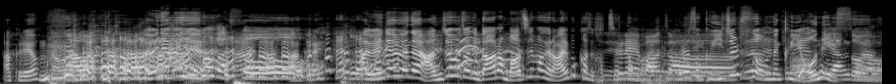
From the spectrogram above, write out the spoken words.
아 그래요? 나와. 아, 왜냐면은 읽어봤어. 아 그래? 아 왜냐면은 안주현 원장님 나랑 마지막에 라이브까지 같이 그래, 했단 말이야. 맞아. 그래서 그 잊을 수 없는 그 연이 있어요.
